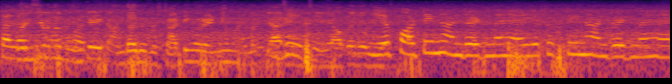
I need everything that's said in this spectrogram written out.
कलर्स मतलब में इनके एक अंदाज है स्टार्टिंग और एंडिंग मतलब जी, जी। ये फोर्टीन जो 1400 में है ये 1500 में है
